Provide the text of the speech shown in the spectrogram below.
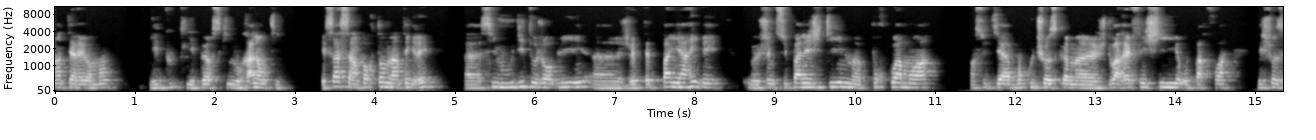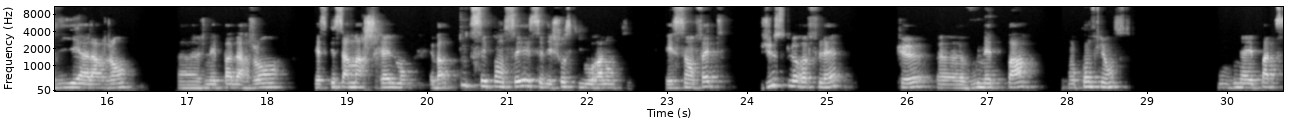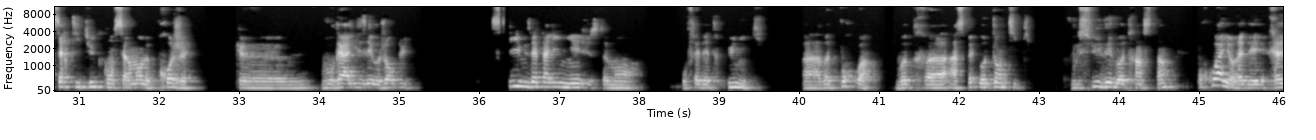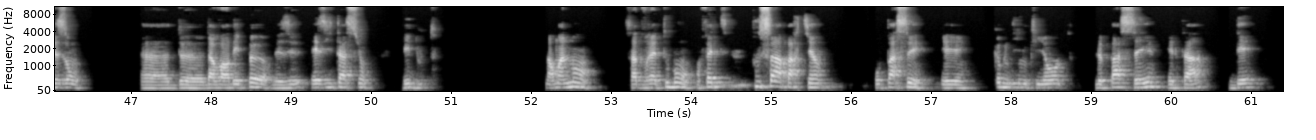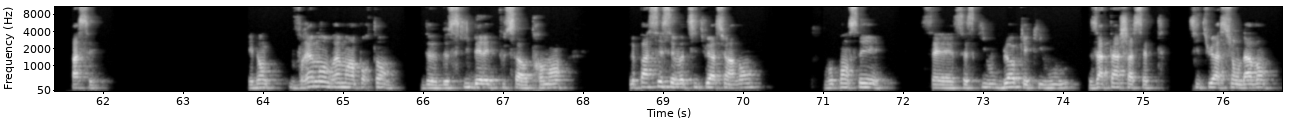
intérieurement les doutes, les peurs, ce qui nous ralentit. Et ça, c'est important de l'intégrer. Euh, si vous vous dites aujourd'hui, euh, je vais peut-être pas y arriver, euh, je ne suis pas légitime, pourquoi moi? Ensuite, il y a beaucoup de choses comme euh, je dois réfléchir ou parfois des choses liées à l'argent. Je n'ai pas d'argent. Est-ce que ça marche réellement? Eh ben, toutes ces pensées, c'est des choses qui vous ralentissent. Et c'est en fait juste le reflet que vous n'êtes pas en confiance vous n'avez pas de certitude concernant le projet que vous réalisez aujourd'hui. Si vous êtes aligné justement au fait d'être unique, à votre pourquoi, votre euh, aspect authentique, vous suivez votre instinct, pourquoi il y aurait des raisons euh, d'avoir des peurs, des hésitations, des doutes? Normalement, ça devrait être tout bon. En fait, tout ça appartient au passé. Et comme dit une cliente, le passé est à passé. Et donc, vraiment, vraiment important de, de se libérer de tout ça. Autrement, le passé, c'est votre situation avant. Vos pensées, c'est ce qui vous bloque et qui vous attache à cette situation d'avant.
